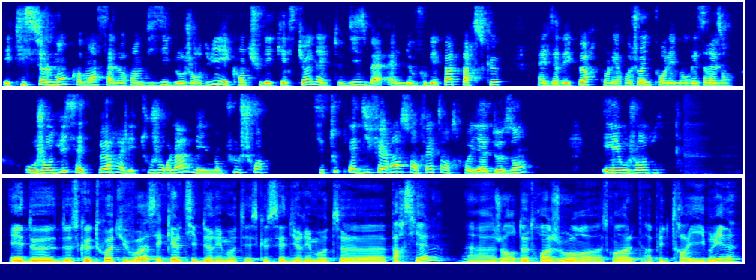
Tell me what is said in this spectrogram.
et qui seulement commencent à le rendre visible aujourd'hui. Et quand tu les questionnes, elles te disent, bah, elles ne voulaient pas parce que elles avaient peur qu'on les rejoigne pour les mauvaises raisons. Aujourd'hui, cette peur, elle est toujours là, mais ils n'ont plus le choix. C'est toute la différence en fait entre il y a deux ans et aujourd'hui. Et de, de ce que toi tu vois, c'est quel type de remote? Est-ce que c'est du remote euh, partiel, euh, genre deux trois jours, euh, ce qu'on va appeler du travail hybride,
